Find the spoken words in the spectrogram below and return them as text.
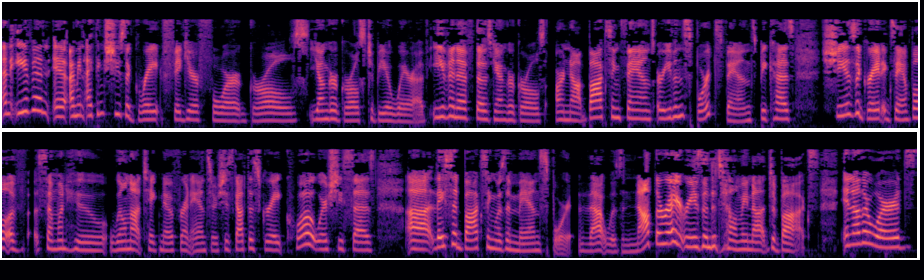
And even if, I mean, I think she's a great figure for girls, younger girls to be aware of, even if those younger girls are not boxing fans or even sports fans, because she is a great example of someone who will not take no for an answer. She's got this great quote where she says, uh, they said boxing was a man's sport. That was not the right reason to tell me not to box. In other words,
